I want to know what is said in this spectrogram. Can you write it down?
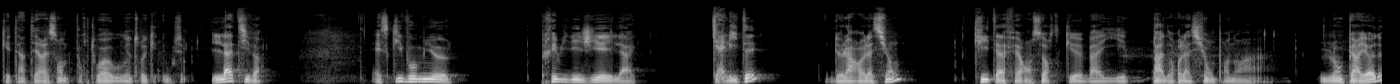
qui est intéressante pour toi ou un truc là t'y vas. Est-ce qu'il vaut mieux privilégier la qualité de la relation quitte à faire en sorte que bah il y ait pas de relation pendant un- une longue période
